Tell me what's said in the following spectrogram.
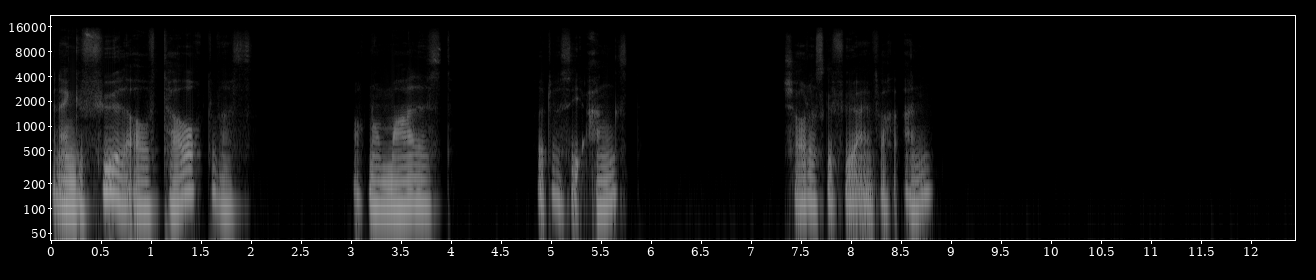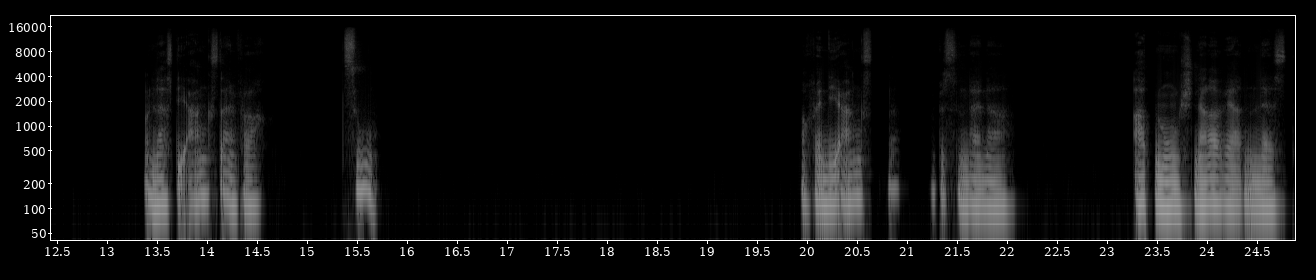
Wenn ein Gefühl auftaucht, was auch normal ist, so etwas wie Angst, schau das Gefühl einfach an und lass die Angst einfach zu. Auch wenn die Angst ein bisschen deine Atmung schneller werden lässt.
